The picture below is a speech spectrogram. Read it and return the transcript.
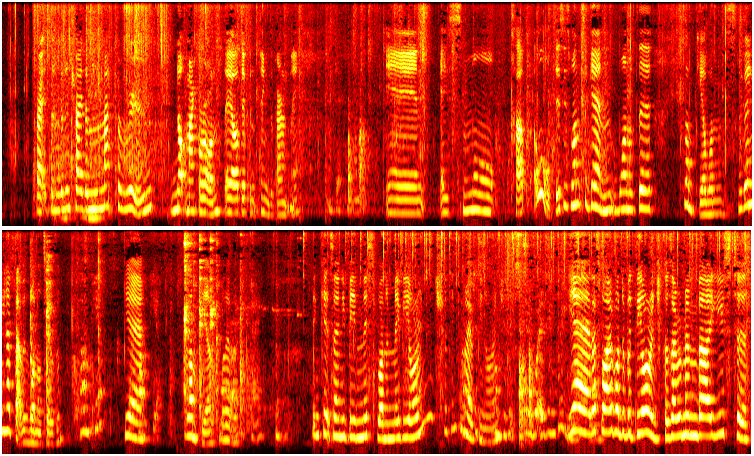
Right, so I'm going to try the macaroon, not macaron. They are different things apparently. In a small cup. Oh, this is once again one of the plumpier ones. We've only had that with one or two of them. Plumpier? Yeah, Lumpier. lumpier, whatever. Okay. I think it's only been this one and maybe orange. I think it might have been orange. Does it still? Yeah, that's what I wanted with the orange because I remember I used to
